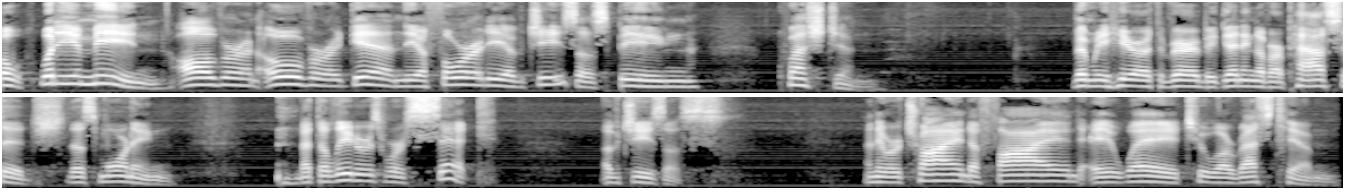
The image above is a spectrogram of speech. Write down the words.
Well, what do you mean? Over and over again, the authority of Jesus being questioned. Then we hear at the very beginning of our passage this morning that the leaders were sick of Jesus and they were trying to find a way to arrest him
